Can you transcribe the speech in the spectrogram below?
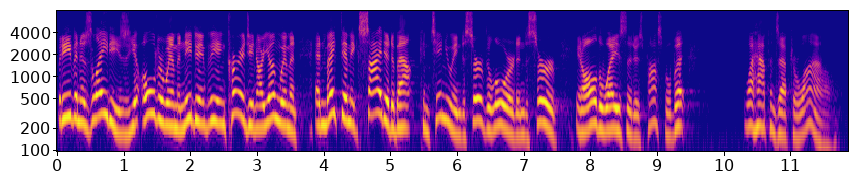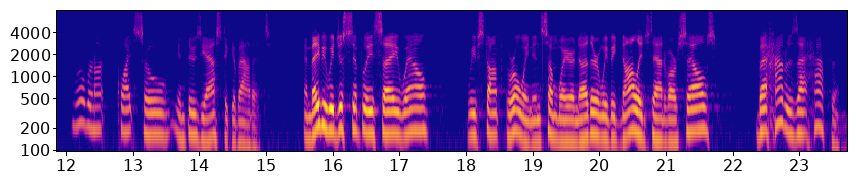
But even as ladies, older women need to be encouraging our young women and make them excited about continuing to serve the Lord and to serve in all the ways that is possible. But what happens after a while? Well, we're not quite so enthusiastic about it. And maybe we just simply say, well, we've stopped growing in some way or another, and we've acknowledged that of ourselves. But how does that happen?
